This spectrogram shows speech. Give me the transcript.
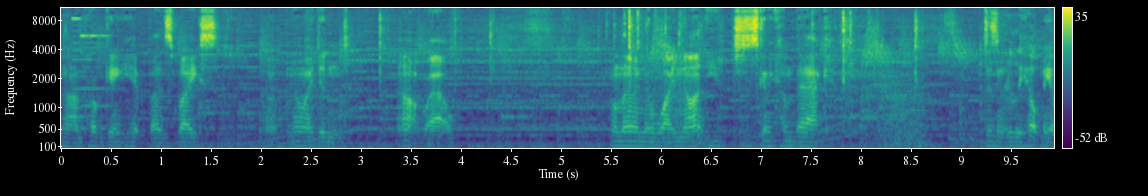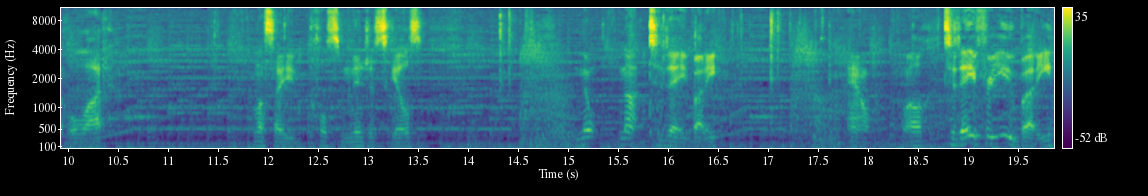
Oh, I'm probably gonna get hit by the spikes. Oh, no, I didn't. Oh, wow. Well, now I know why not. He's just gonna come back. Doesn't really help me a whole lot. Unless I pull some ninja skills. Nope, not today, buddy. Ow. Well, today for you, buddy.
